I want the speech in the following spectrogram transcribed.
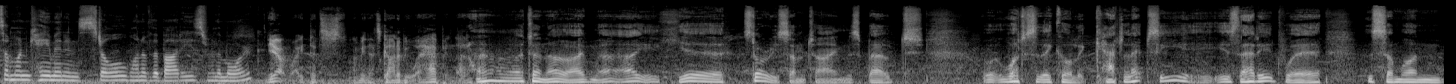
someone came in and stole one of the bodies from the morgue? Yeah, right. That's. I mean, that's got to be what happened. I don't. Oh, I don't know. I, I hear stories sometimes about what do they call it? Catalepsy? Is that it? Where someone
